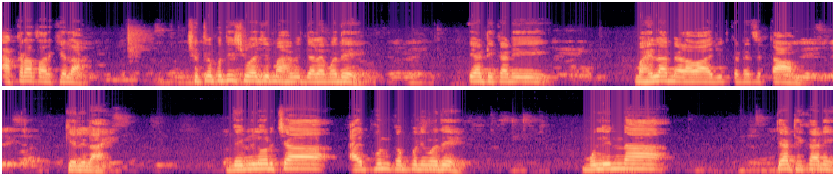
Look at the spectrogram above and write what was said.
अकरा तारखेला छत्रपती शिवाजी महाविद्यालयामध्ये या ठिकाणी महिला मेळावा आयोजित करण्याचं काम केलेलं आहे. बेंगलोरच्या आयफोन कंपनीमध्ये मुलींना त्या ठिकाणी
